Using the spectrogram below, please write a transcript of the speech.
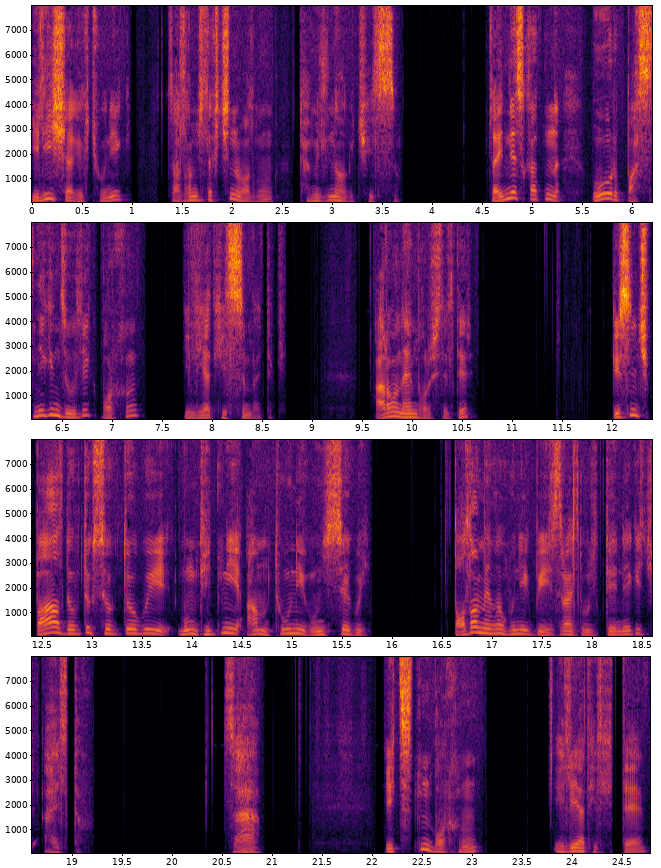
Илиша гэгч хүнийг залгамжлагч нь болгон томилно гэж хэлсэн. За энэс гадна өөр бас нэгэн зүйлийг бурхан Илияд хэлсэн байдаг. 18 дугаар эшлэл дээр Гисэн ч Баалд өвдөг сөгдөөгүй мөн тэдний ам түүнийг үнсээгүй. 7000 хүнийг би Израильд үлдээнэ гэж айлдав. За. Эцэст нь бурхан Илияд хэлэхдээ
